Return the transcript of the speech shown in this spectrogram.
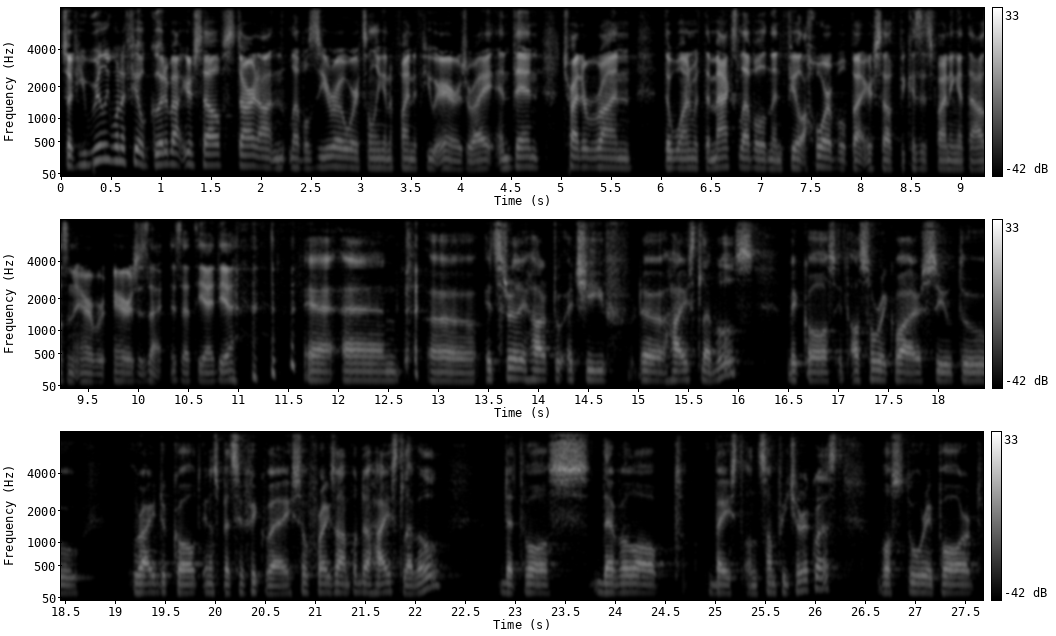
So if you really want to feel good about yourself, start on level zero where it's only going to find a few errors, right? And then try to run the one with the max level and then feel horrible about yourself because it's finding a thousand error, errors. Is that is that the idea? yeah, and uh, it's really hard to achieve the highest levels because it also requires you to write the code in a specific way. So, for example, the highest level that was developed based on some feature request was to report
